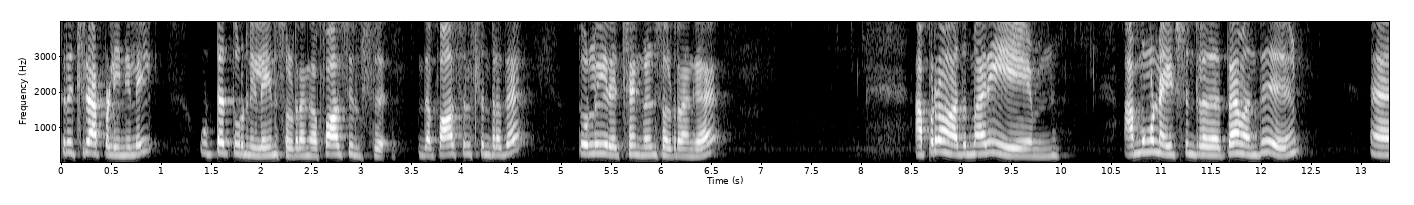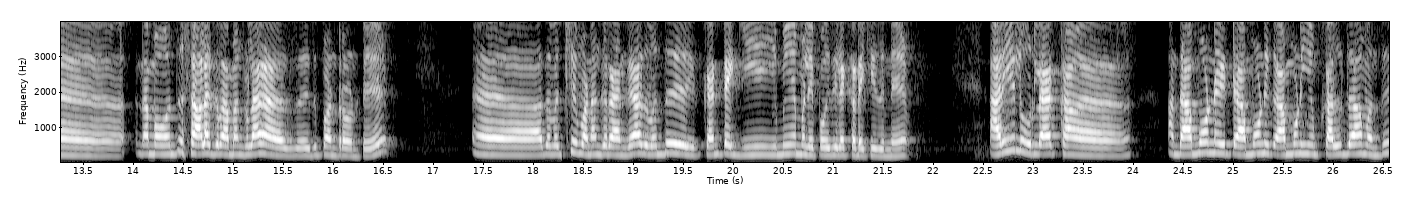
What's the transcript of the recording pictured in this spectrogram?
திருச்சிராப்பள்ளி நிலை உட்டத்தூர் நிலைன்னு சொல்கிறாங்க ஃபாசில்ஸு இந்த ஃபாசில்ஸுன்றத தொழில் எச்சங்கள்னு சொல்கிறாங்க அப்புறம் அது மாதிரி அமோனைட்ஸுன்றதை தான் வந்து நம்ம வந்து சால கிராமங்களாக இது பண்ணுறோன்ட்டு அதை வச்சு வணங்குறாங்க. அது வந்து கண்டகி இமயமலை பகுதியில் கிடைக்குதுன்னு. அரியலூரில் க அந்த அம்மோனைட் அமோனிக் அமோனியம் கல் தான் வந்து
